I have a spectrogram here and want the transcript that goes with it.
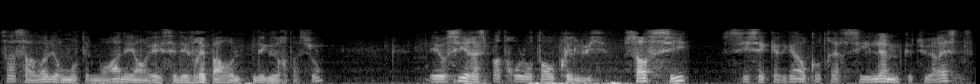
Ça, ça va lui remonter le moral, et c'est des vraies paroles d'exhortation. Et aussi, il reste pas trop longtemps auprès de lui, sauf si Si c'est quelqu'un, au contraire, s'il aime que tu restes,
